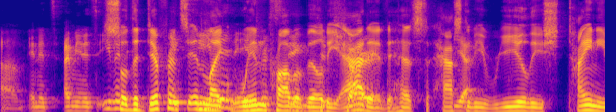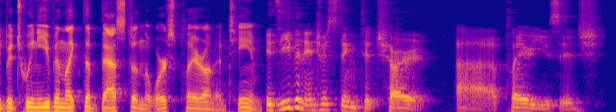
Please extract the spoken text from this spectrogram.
um, and it's. I mean, it's even. so the difference in like win probability added has has Yeah. to be really sh- tiny between even like the best and the worst player on a team. It's even interesting to chart uh, player usage.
